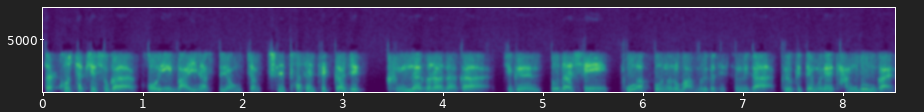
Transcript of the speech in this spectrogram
자 코스닥 지수가 거의 마이너스 0.7%까지 급락을 하다가 지금 또다시 보합권으로 마무리가 됐습니다. 그렇기 때문에 당분간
